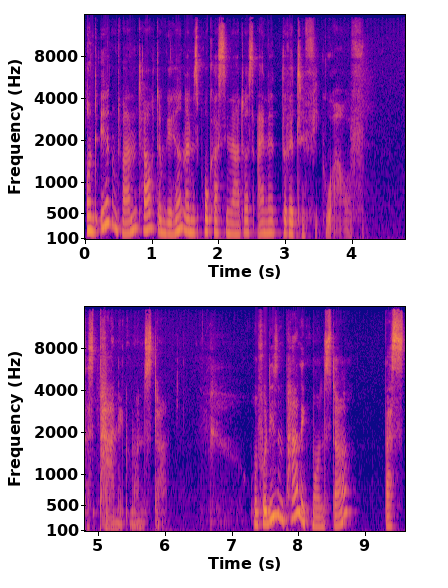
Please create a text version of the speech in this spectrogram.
und irgendwann taucht im Gehirn eines Prokrastinators eine dritte Figur auf. Das Panikmonster. Und vor diesem Panikmonster, was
